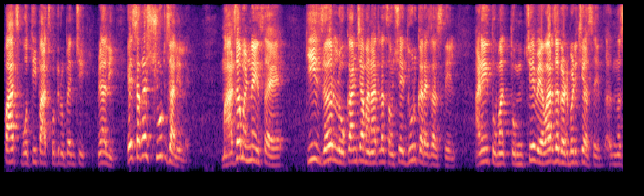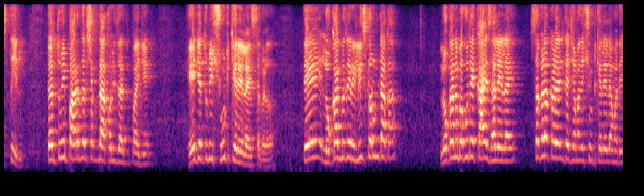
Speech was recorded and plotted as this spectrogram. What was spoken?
पाच पोती पाच कोटी रुपयांची मिळाली. हे सगळं शूट झालेलं आहे. माझं म्हणणं असं आहे की जर लोकांच्या मनातला संशय दूर करायचा असेल आणि तुम्हा तुमचे व्यवहार जर गडबडीचे असेल नसतील तर तुम्ही पारदर्शक दाखवली जात पाहिजे. हे जे तुम्ही शूट केलेलं आहे सगळं ते लोकांमध्ये रिलीज करून टाका. लोकांना बघू दे काय झालेलं आहे. सगळं कळेल त्याच्यामध्ये शूट केलेल्यामध्ये.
